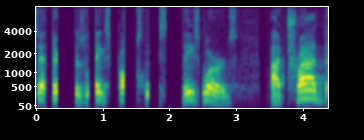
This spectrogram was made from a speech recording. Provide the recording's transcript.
sat there with his legs crossed and he said these words I tried to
